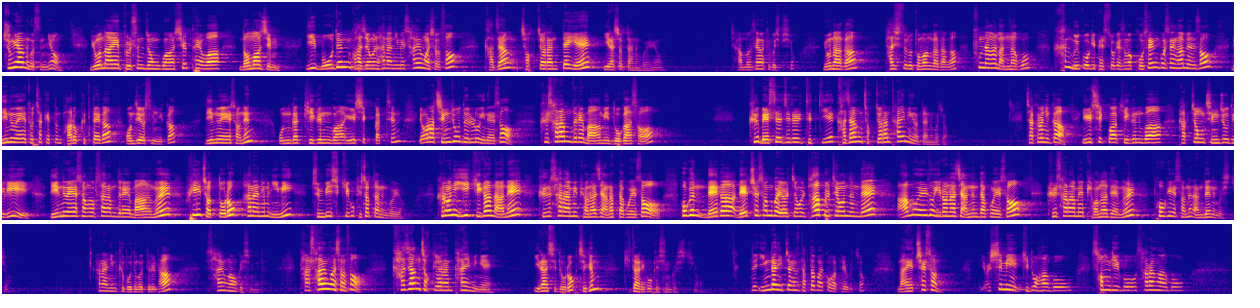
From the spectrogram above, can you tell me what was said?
중요한 것은요. 요나의 불순종과 실패와 넘어짐 이 모든 과정을 하나님이 사용하셔서 가장 적절한 때에 일하셨다는 거예요. 자, 한번 생각해 보십시오. 요나가 다시스로 도망가다가 풍랑을 만나고 큰 물고기 뱃속에서 막 고생고생하면서 니누에에 도착했던 바로 그때가 언제였습니까? 니누에에서는 온갖 기근과 일식 같은 여러 징조들로 인해서 그 사람들의 마음이 녹아서 그 메시지를 듣기에 가장 적절한 타이밍이었다는 거죠. 자, 그러니까 일식과 기근과 각종 징조들이 니느웨 성읍 사람들의 마음을 휘젓도록 하나님은 이미 준비시키고 계셨다는 거예요. 그러니 이 기간 안에 그 사람이 변하지 않았다고 해서 혹은 내가 내 최선과 열정을 다 불태웠는데 아무 일도 일어나지 않는다고 해서 그 사람의 변화됨을 포기해서는 안 되는 것이죠. 하나님 그 모든 것들을 다 사용하고 계십니다. 다 사용하셔서 가장 적절한 타이밍에 일하시도록 지금 기다리고 계신 것이죠. 근데 인간 입장에서 답답할 것 같아요. 그렇죠? 나의 최선 열심히 기도하고 섬기고 사랑하고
